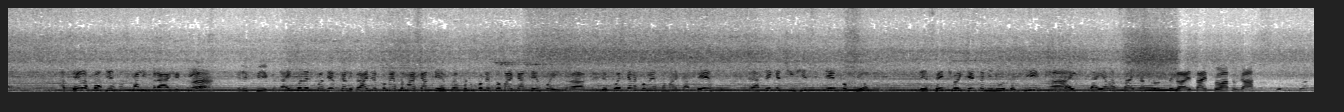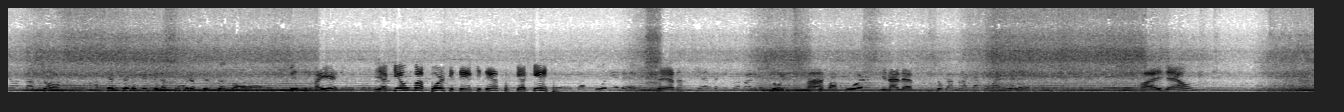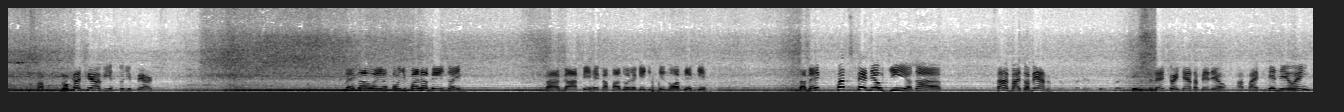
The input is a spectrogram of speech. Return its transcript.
Até ela fazer essas calibragens aqui, Ah. ó. Ele fica. Daí quando ele fazer as calibragens, ele começa a marcar tempo. Ela não começou a marcar tempo ainda. Ah. Depois que ela começa a marcar tempo, ela tem que atingir esse tempo aqui, ó. De, de 180 minutos aqui, Ah. daí, daí ela sai e tá pronto pra Já está pronto já. enquanto ela tá só acertando a temperatura, acertando a. ver se não Aí, e aqui é um vapor que tem aqui dentro, que é quente. É, vapor e elétrico. É, né? E essa aqui trabalha nos dois. Ah, o sim. vapor E na elétrica. e jogar pra cá trabalha no elétrico. Mas é um... Nunca tinha visto de perto. Legal aí, estão de parabéns aí. Tá GAP recapador aqui de Sinop aqui. Também, quantos pneus dia dá? Sabe mais ou menos? Estamos fazendo 180. 180 pneu? Rapaz, pneu, hein?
